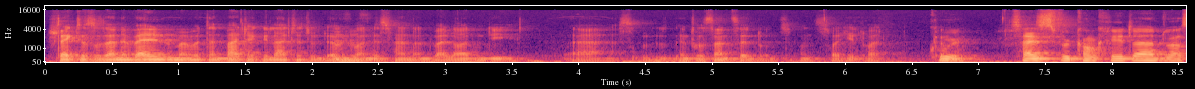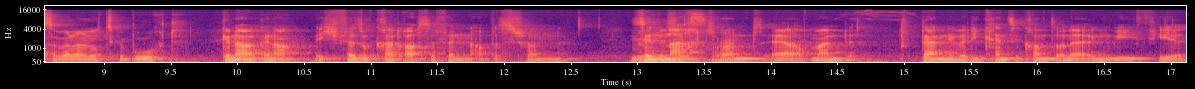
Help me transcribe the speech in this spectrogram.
schlägt es so seine Wellen und man wird dann weitergeleitet und irgendwann mhm. ist man dann bei Leuten, die äh, interessant sind und, und solche Leute. Cool. Das heißt, es wird konkreter, du hast aber noch nichts gebucht. Genau, genau. Ich versuche gerade rauszufinden, ob es schon Sinn macht ist, ja. und äh, ob man dann über die Grenze kommt, ohne irgendwie viel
